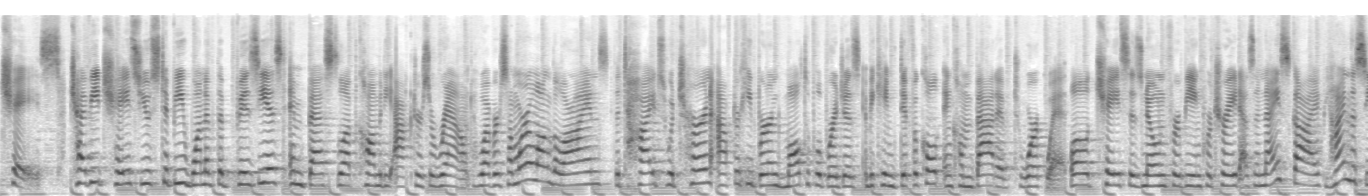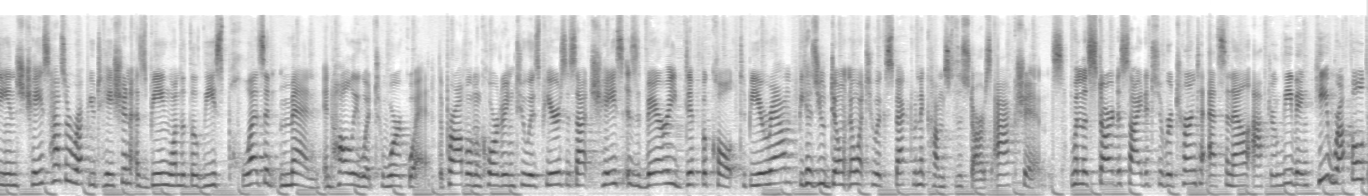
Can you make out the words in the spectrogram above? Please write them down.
Chase. Chevy Chase used to be one of the busiest and best loved comedy actors around. However, somewhere along the lines, the tides would turn after he burned multiple bridges and became difficult and combative to work with. While Chase is known for being portrayed as a nice guy, behind the scenes, Chase has a reputation as being one of the least pleasant men in Hollywood to work with. The problem, according to his peers, is that Chase is very difficult to be around because you don't know what to expect when it comes to the star's actions. When the star decided to return to SNL after leaving, he ruffled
